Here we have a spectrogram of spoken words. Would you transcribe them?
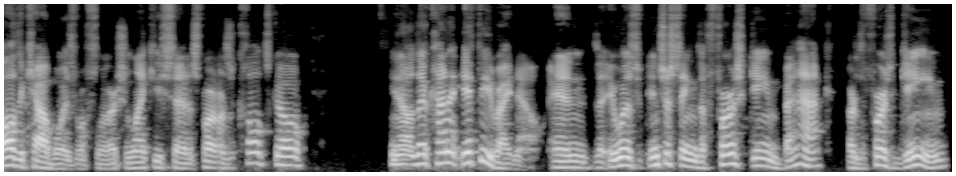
all the Cowboys will flourish. And like you said, as far as the Colts go, you know, they're kind of iffy right now. And it was interesting. The first game back, or the first game,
